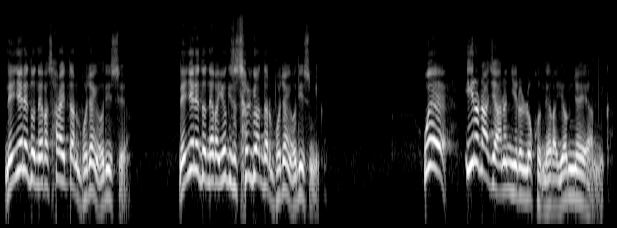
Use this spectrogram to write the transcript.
내년에도 내가 살아있다는 보장이 어디 있어요? 내년에도 내가 여기서 설교한다는 보장이 어디 있습니까? 왜 일어나지 않은 일을 놓고 내가 염려해야 합니까?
